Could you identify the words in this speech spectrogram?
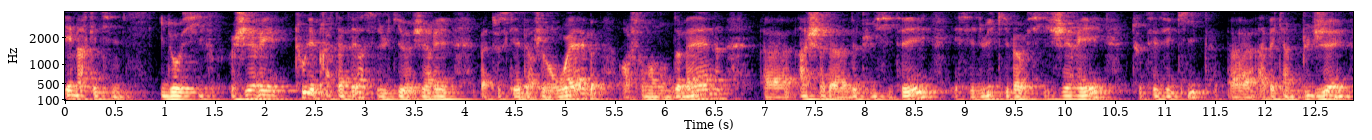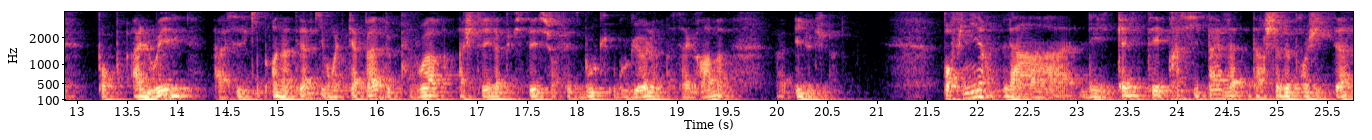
et marketing. Il doit aussi gérer tous les prestataires, c'est lui qui va gérer bah, tout ce qui est hébergement web, enregistrement de domaine, euh, achat de, publicité, et c'est lui qui va aussi gérer toutes ces équipes avec un budget pour allouer à ces équipes en interne qui vont être capables de pouvoir acheter la publicité sur Facebook, Google, Instagram et YouTube. Pour finir, les qualités principales d'un chef de projet digital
